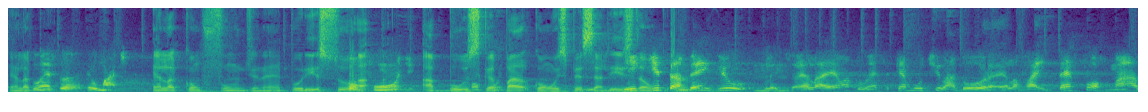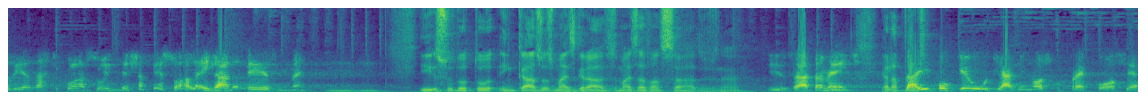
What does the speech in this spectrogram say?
Ela... Doença reumática ela confunde, né? Por isso confunde, a, a busca para, com o especialista. E, e, também, viu, uhum. ela é uma doença que é mutiladora, ela vai deformar ali as articulações e deixa a pessoa aleijada mesmo, né? Uhum. Isso, doutor, em casos mais graves, mais avançados, né? Exatamente. Pode... Daí porque o diagnóstico precoce é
